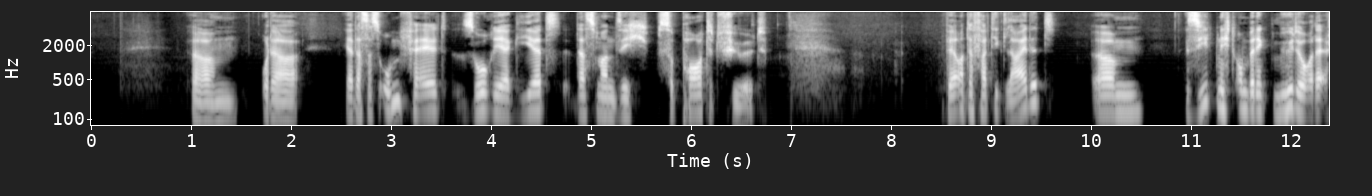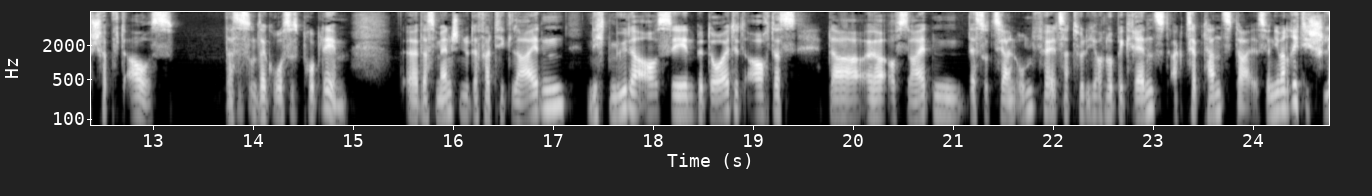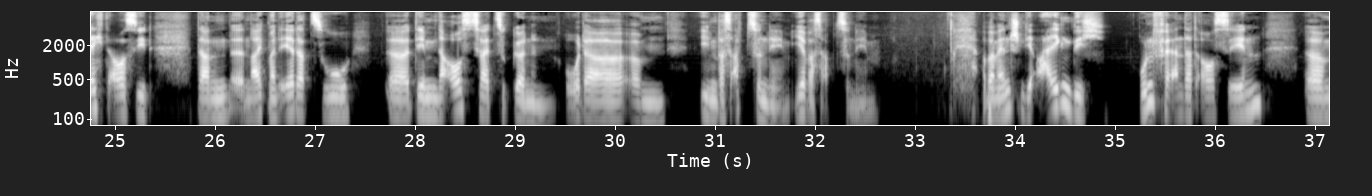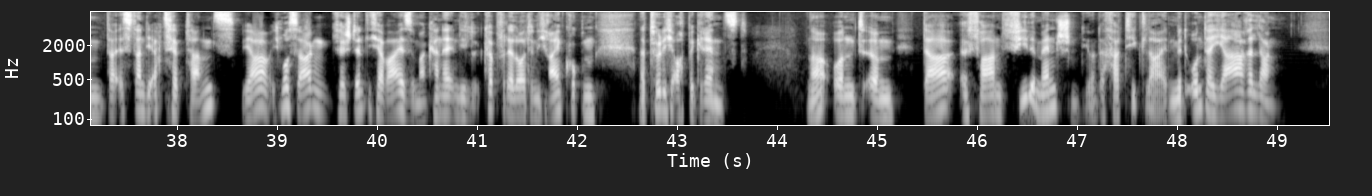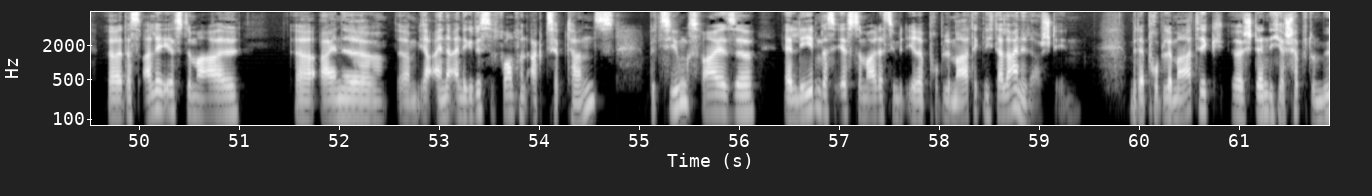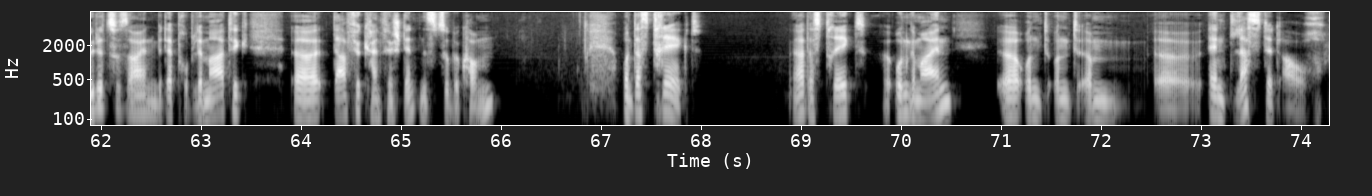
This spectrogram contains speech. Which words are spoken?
Ähm, oder ja, dass das Umfeld so reagiert, dass man sich supported fühlt. Wer unter Fatigue leidet, ähm, sieht nicht unbedingt müde oder erschöpft aus. Das ist unser großes Problem. Äh, dass Menschen, unter Fatigue leiden, nicht müde aussehen, bedeutet auch, dass da äh, auf Seiten des sozialen Umfelds natürlich auch nur begrenzt Akzeptanz da ist. Wenn jemand richtig schlecht aussieht, dann äh, neigt man eher dazu, dem eine Auszeit zu gönnen oder ähm, ihm was abzunehmen, ihr was abzunehmen. Aber Menschen, die eigentlich unverändert aussehen, ähm, da ist dann die Akzeptanz, ja, ich muss sagen, verständlicherweise, man kann ja in die Köpfe der Leute nicht reingucken, natürlich auch begrenzt. Na, und ähm, da erfahren viele Menschen, die unter Fatigue leiden, mitunter jahrelang, äh, das allererste Mal äh, eine, ähm, ja, eine, eine gewisse Form von Akzeptanz, beziehungsweise erleben das erste Mal, dass sie mit ihrer Problematik nicht alleine dastehen. Mit der Problematik, äh, ständig erschöpft und müde zu sein, mit der Problematik, äh, dafür kein Verständnis zu bekommen. Und das trägt. Ja, das trägt äh, ungemein äh, und, und ähm, äh, entlastet auch.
